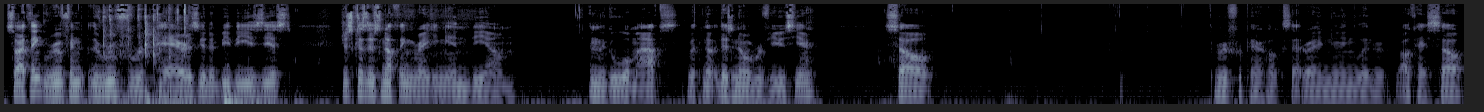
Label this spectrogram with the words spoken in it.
So I think roof in, the roof repair is going to be the easiest, just because there's nothing ranking in the um in the Google Maps with no there's no reviews here. So roof repair Hooksett right New England. Okay, so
